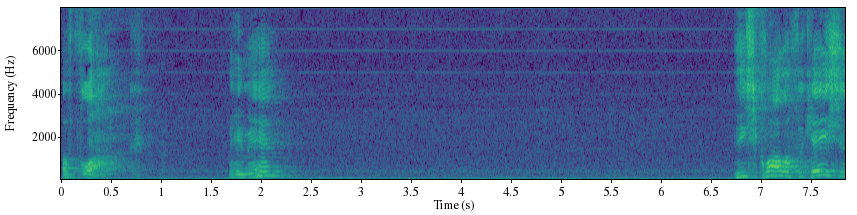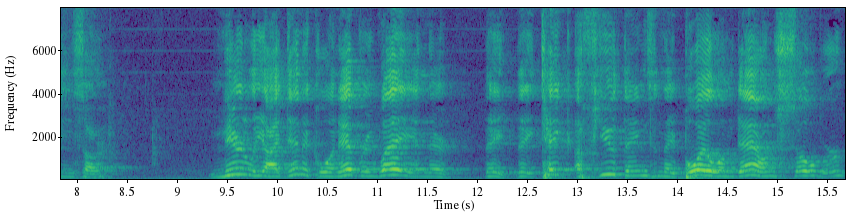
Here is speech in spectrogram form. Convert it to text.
a flock. Amen. These qualifications are nearly identical in every way, and they're, they, they take a few things and they boil them down sober,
